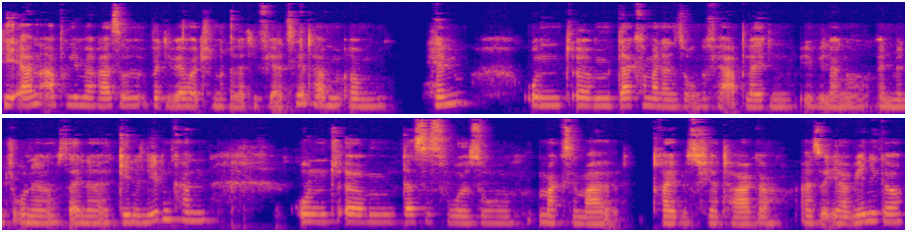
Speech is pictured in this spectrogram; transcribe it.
die RNA-Polymerase, über die wir heute schon relativ viel erzählt haben, ähm, hemmen und ähm, da kann man dann so ungefähr ableiten, wie lange ein Mensch ohne seine Gene leben kann. Und ähm, das ist wohl so maximal drei bis vier Tage, also eher weniger.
